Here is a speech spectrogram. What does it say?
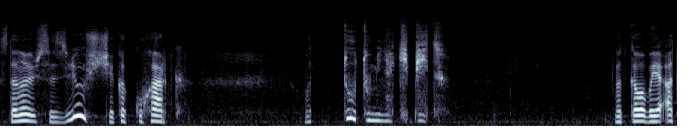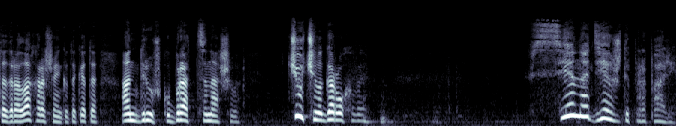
становишься злюще, как кухарка. Вот тут у меня кипит. Вот кого бы я отодрала хорошенько, так это Андрюшку, братца нашего, чучело гороховое. Все надежды пропали.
